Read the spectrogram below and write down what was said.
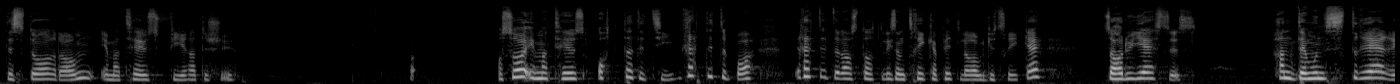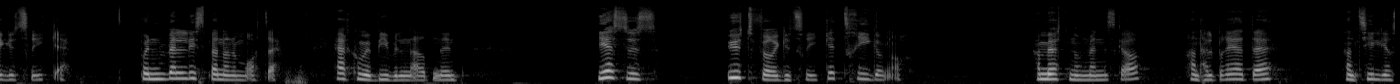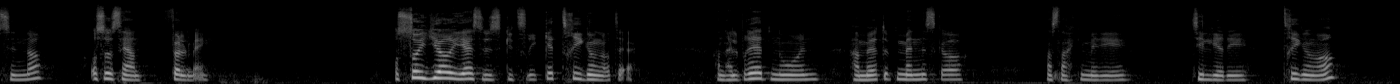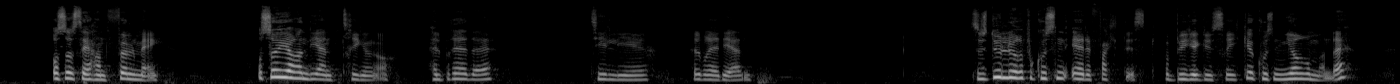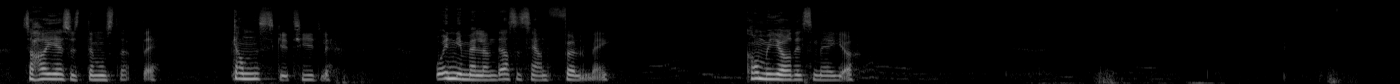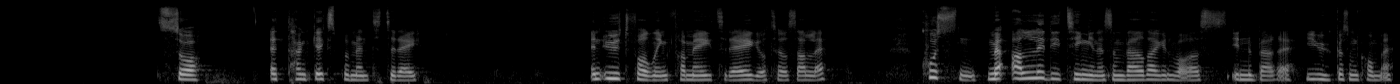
det står det om i Matteus 4-7. Og så i Matteus 8-10, rett etterpå, rett etter det har stått liksom tre kapitler om Guds rike, så har du Jesus. Han demonstrerer Guds rike på en veldig spennende måte. Her kommer bibelnerden inn. Jesus utfører Guds rike tre ganger. Han møter noen mennesker, han helbreder, han tilgir synder. Og så sier han 'følg meg'. Og så gjør Jesus Guds rike tre ganger til. Han helbreder noen, han møter på mennesker, han snakker med dem, tilgir dem tre ganger. Og så sier han 'følg meg'. Og så gjør han det igjen tre ganger. Helbreder, tilgir, helbreder igjen. Så hvis du lurer på hvordan er det faktisk å bygge Guds rike, og hvordan gjør man det, så har Jesus demonstrert det ganske tydelig. Og innimellom der så sier han 'følg meg'. Kom og gjør det som jeg gjør. Så et tankeeksperiment til deg. En utfordring fra meg til deg og til oss alle hvordan, med alle de tingene som hverdagen vår innebærer i uka som kommer,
